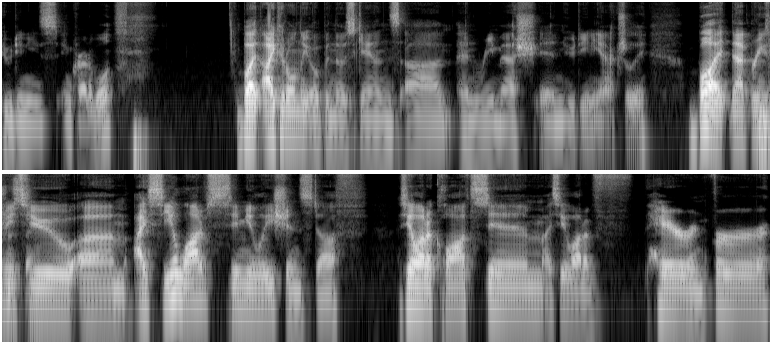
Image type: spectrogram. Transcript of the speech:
Houdini's incredible. But I could only open those scans uh, and remesh in Houdini actually. But that brings me to um, I see a lot of simulation stuff. I see a lot of cloth sim. I see a lot of hair and fur,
